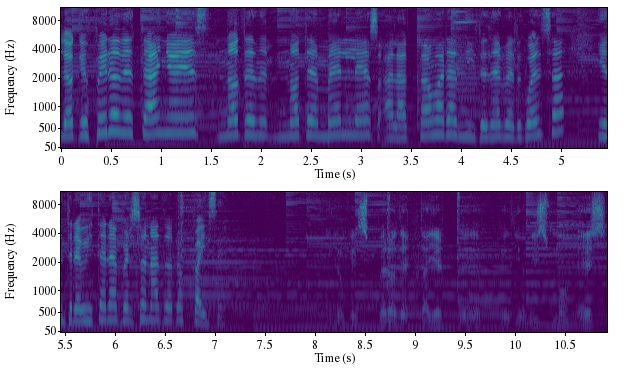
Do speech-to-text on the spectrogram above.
Lo que espero de este año es no, tener- no temerles a la cámara ni tener vergüenza y entrevistar a personas de otros países. Lo que espero del taller de periodismo es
